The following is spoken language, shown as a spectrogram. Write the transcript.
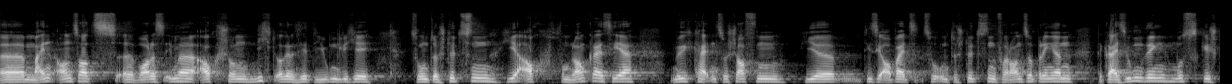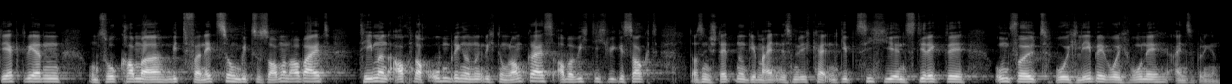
Äh, mein Ansatz äh, war es immer, auch schon nicht organisierte Jugendliche zu unterstützen, hier auch vom Landkreis her Möglichkeiten zu schaffen, hier diese Arbeit zu unterstützen, voranzubringen. Der Kreis Jugendring muss gestärkt werden und so kann man mit Vernetzung, mit Zusammenarbeit Themen auch nach oben bringen in Richtung Landkreis. Aber wichtig, wie gesagt, dass in Städten und Gemeinden es Möglichkeiten gibt, sich hier ins direkte Umfeld, wo ich lebe, wo ich wohne, einzubringen.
